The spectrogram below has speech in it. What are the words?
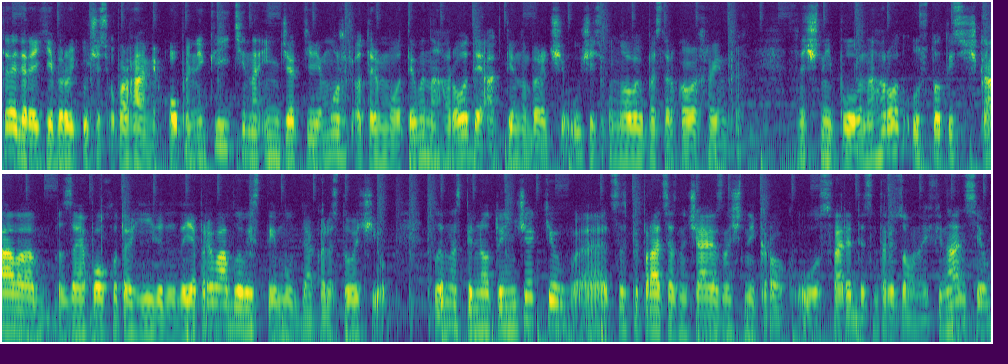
Трейдери, які беруть участь у програмі Open Liquidity на інжективі, можуть отримувати винагороди, активно беручи участь у нових безстрокових ринках. Значний пул винагород у 100 тисяч кава за епоху торгівлі додає привабливий стимул для користувачів. Вплив на спільноту інжектів е, ця співпраця означає значний крок у сфері децентралізованих фінансів.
